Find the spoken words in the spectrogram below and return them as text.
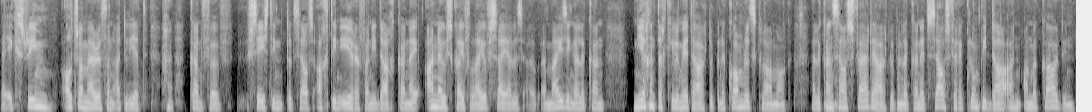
'n extreme ultramarathon atleet kan vir 16 tot selfs 18 ure van die dag kan hy aanhou skuifel. Hy of sy, hulle is amazing. Hulle kan 90 km hardloop in 'n Comrades klaarmaak. Hulle kan selfs verder hardloop en hulle kan dit selfs vir 'n klompie dae aan aan mekaar doen.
